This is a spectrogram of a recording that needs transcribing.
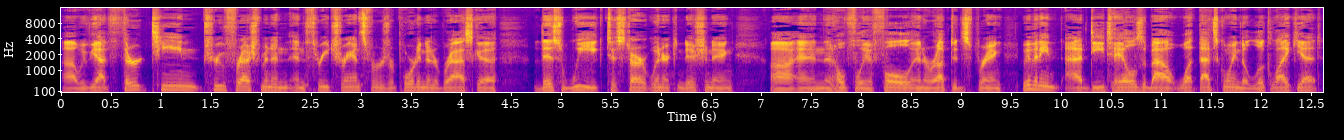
Uh, we've got 13 true freshmen and, and, three transfers reporting to Nebraska this week to start winter conditioning, uh, and then hopefully a full interrupted spring. Do we have any uh, details about what that's going to look like yet?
